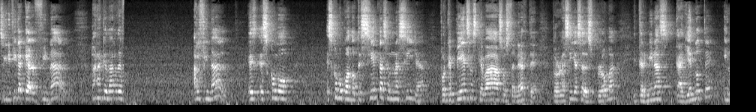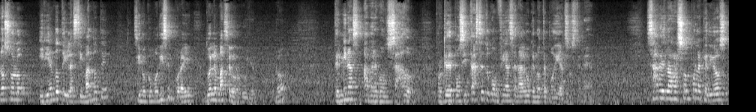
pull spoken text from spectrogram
Significa que al final van a quedar de... Al final es, como, es como cuando te sientas en una silla porque piensas que va a sostenerte, pero la silla se desploma y terminas cayéndote y no solo hiriéndote y lastimándote, sino como dicen por ahí, duele más el orgullo, ¿no? Terminas avergonzado porque depositaste tu confianza en algo que no te podía sostener. ¿Sabes la razón por la que Dios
